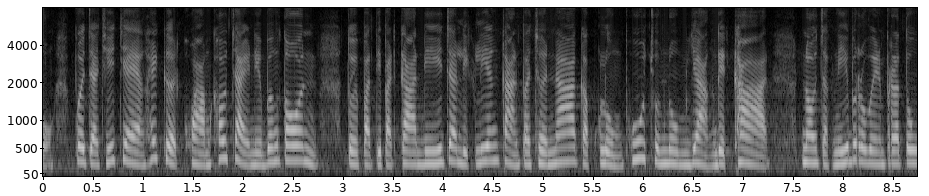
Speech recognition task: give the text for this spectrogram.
งเพื่อจะชี้แจงให้เกิดความเข้าใจในเบื้องต้น โดยปฏิบัติการนี้จะหลีกเลี่ยงการเผชิญหน้ากับกลุ่มผู้ชุมนุมอย่างเด็ดขาด นอกจากนี้บริเวณประตู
